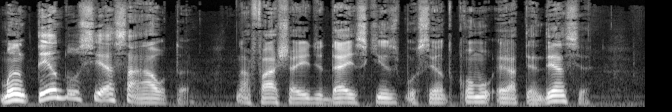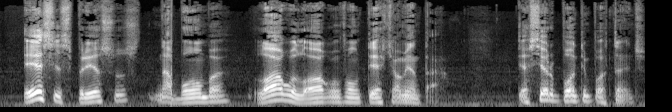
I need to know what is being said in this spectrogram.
mantendo-se essa alta na faixa aí de 10, 15%, como é a tendência, esses preços na bomba logo logo vão ter que aumentar. Terceiro ponto importante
